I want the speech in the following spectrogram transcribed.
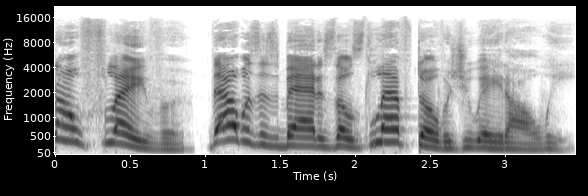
No flavor. That was as bad as those leftovers you ate all week.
